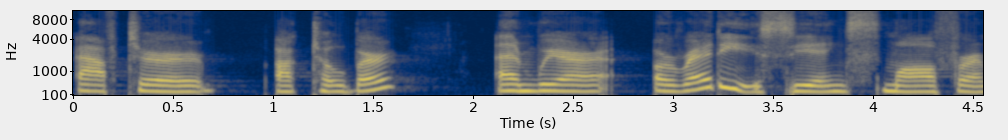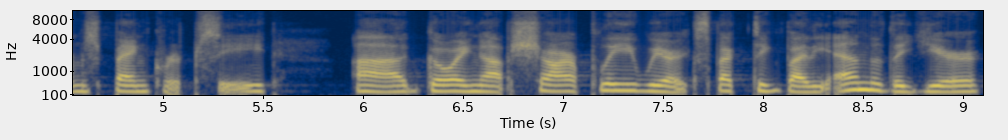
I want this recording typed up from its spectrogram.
after October, and we are already seeing small firms bankruptcy uh, going up sharply. We are expecting by the end of the year,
